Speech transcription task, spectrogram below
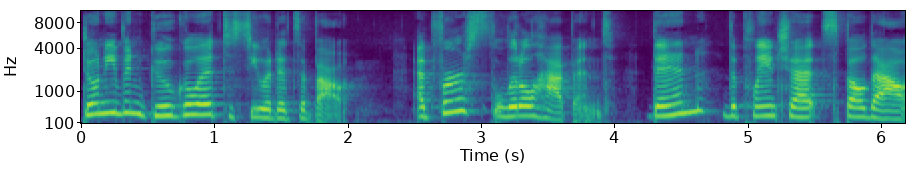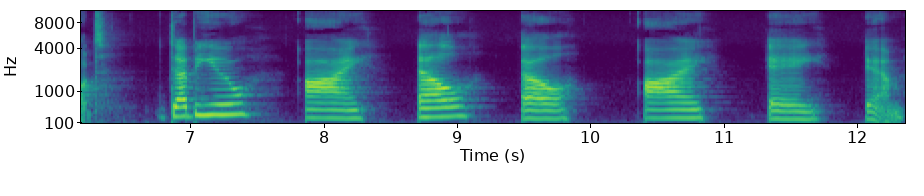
Don't even Google it to see what it's about. At first, little happened. Then the planchette spelled out W I L L I A M.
